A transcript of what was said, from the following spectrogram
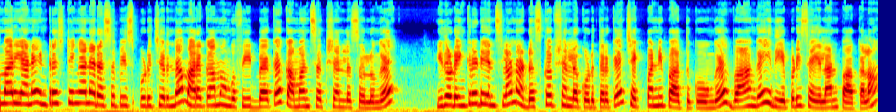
இந்த மாதிரியான இன்ட்ரெஸ்டிங்கான ரெசிபிஸ் பிடிச்சிருந்தா மறக்காமல் உங்கள் ஃபீட்பேக்கை கமெண்ட் செக்ஷனில் சொல்லுங்கள் இதோட இன்க்ரீடியன்ஸ்லாம் நான் டிஸ்கிரிப்ஷனில் கொடுத்துருக்கேன். செக் பண்ணி பார்த்துக்கோங்க. வாங்க இது எப்படி செய்யலான்னு பார்க்கலாம்.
